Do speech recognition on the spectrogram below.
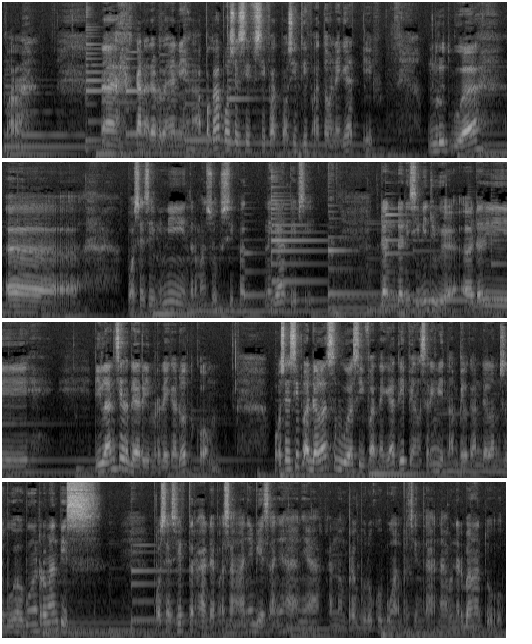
Parah. Nah kan ada pertanyaan nih apakah posesif sifat positif atau negatif menurut gue uh, posesif ini termasuk sifat negatif sih. Dan dari sini juga uh, dari dilansir dari merdeka.com posesif adalah sebuah sifat negatif yang sering ditampilkan dalam sebuah hubungan romantis. Posesif terhadap pasangannya biasanya hanya akan memperburuk hubungan percintaan. Nah bener banget tuh.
